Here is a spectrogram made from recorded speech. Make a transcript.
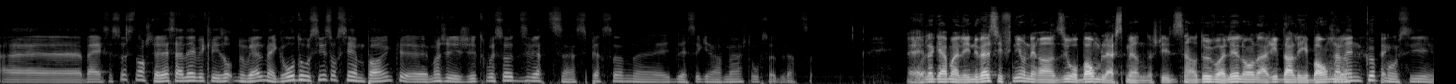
Euh, ben c'est ça, sinon je te laisse aller avec les autres nouvelles. Mais gros dossier sur CM Punk. Moi j'ai trouvé ça divertissant. Si personne est blessé gravement, je trouve ça divertissant. là, Gab, les nouvelles, c'est fini. On est rendu aux bombes la semaine. Je t'ai dit, c'est en deux volets. Là, on arrive dans les bombes. J'en ai une coupe Fait- moi aussi.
